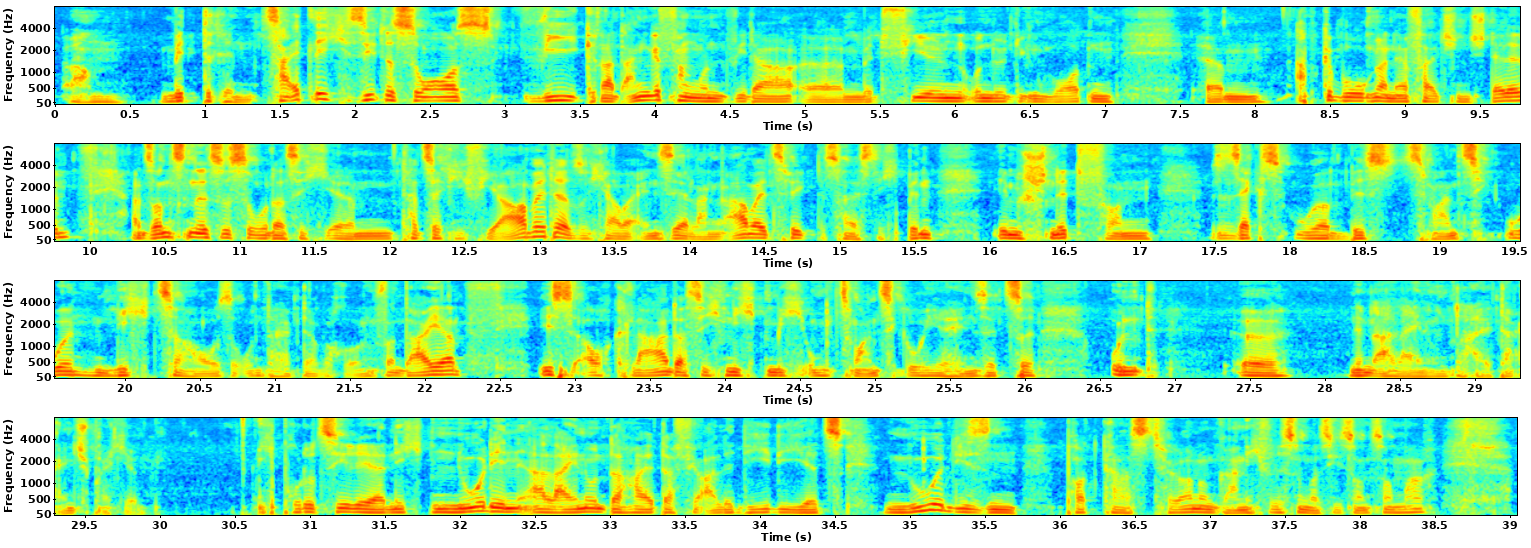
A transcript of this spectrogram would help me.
ähm, mit drin. Zeitlich sieht es so aus, wie gerade angefangen und wieder äh, mit vielen unnötigen Worten ähm, abgebogen an der falschen Stelle. Ansonsten ist es so, dass ich ähm, tatsächlich viel arbeite. Also ich habe einen sehr langen Arbeitsweg. Das heißt, ich bin im Schnitt von 6 Uhr bis 20 Uhr nicht zu Hause unterhalb der Woche. Und von daher ist auch klar, dass ich nicht mich um 20 Uhr hier hinsetze und äh, einen Alleinunterhalter einspreche ich produziere ja nicht nur den Alleinunterhalter für alle die, die jetzt nur diesen Podcast hören und gar nicht wissen, was ich sonst noch mache.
